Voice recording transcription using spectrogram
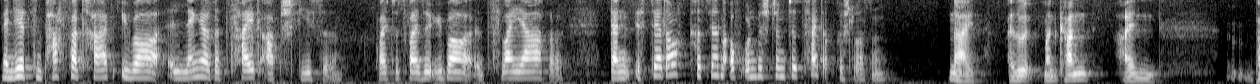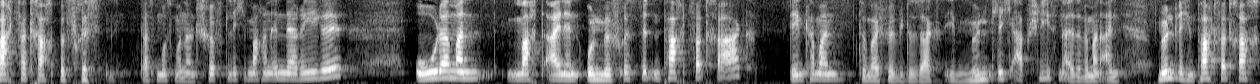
Wenn ich jetzt einen Pachtvertrag über längere Zeit abschließe, beispielsweise über zwei Jahre, dann ist der doch, Christian, auf unbestimmte Zeit abgeschlossen. Nein, also man kann einen Pachtvertrag befristen. Das muss man dann schriftlich machen in der Regel. Oder man macht einen unbefristeten Pachtvertrag. Den kann man zum Beispiel, wie du sagst, eben mündlich abschließen. Also wenn man einen mündlichen Pachtvertrag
